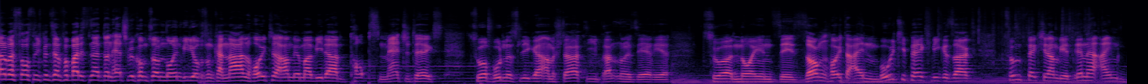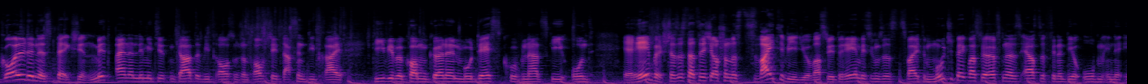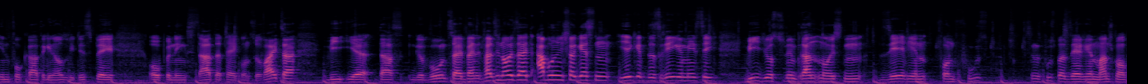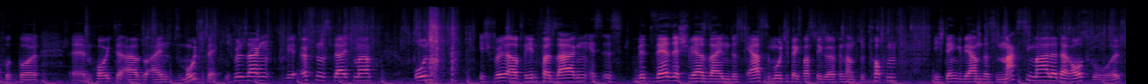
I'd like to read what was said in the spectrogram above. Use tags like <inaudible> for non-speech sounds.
meine was draußen, ich bin Jan von Beides Night und herzlich willkommen zu einem neuen Video auf unserem Kanal. Heute haben wir mal wieder Tops Match Attacks zur Bundesliga am Start, die brandneue Serie zur neuen Saison. Heute ein Multipack, wie gesagt. Fünf Päckchen haben wir drin, ein goldenes Päckchen mit einer limitierten Karte, wie draußen schon draufsteht. Das sind die drei, die wir bekommen können. Modest, Kovnatski und Rebisch. Das ist tatsächlich auch schon das zweite Video, was wir drehen, beziehungsweise das zweite Multipack, was wir öffnen. Das erste findet ihr oben in der Infokarte, genauso wie Display, Opening, Starter Pack und so weiter, wie ihr das gewohnt seid. Falls ihr neu seid, Abo nicht vergessen. Hier gibt es regelmäßig Videos zu den brandneuesten Serien von Fuß Fußballserien, manchmal auch Football. Ähm, heute also ein Multipack. Ich würde sagen, wir öffnen es gleich mal und ich will auf jeden Fall sagen, es ist, wird sehr, sehr schwer sein, das erste Multipack, was wir geöffnet haben, zu toppen. Ich denke, wir haben das Maximale da rausgeholt.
